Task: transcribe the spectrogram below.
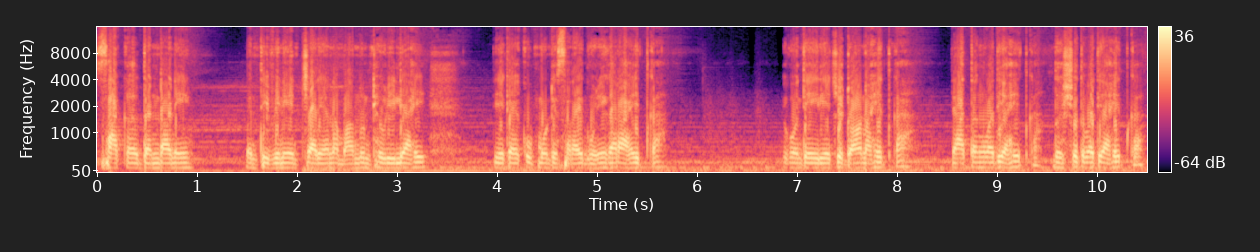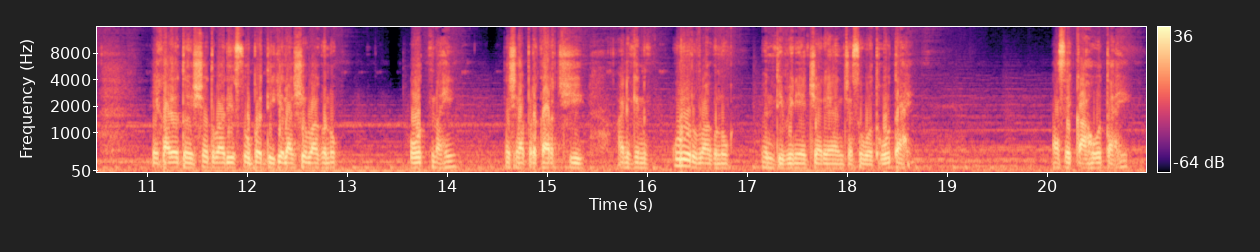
साखर दंडाने पण विनय विनयचार यांना बांधून ठेवलेली आहे. ते काय खूप मोठे सराईत गुन्हेगार आहेत का? ते कोणत्या एरियाचे डॉन आहेत का? ते आतंकवादी आहेत का? दहशतवादी आहेत का? एखाद्या दहशतवादी सोबत देखील अशी वागणूक होत नाही. तशा प्रकारची आणखीन क्रूर वागणूक बंती विनय यांच्यासोबत होत आहे. असे का होत आहे?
